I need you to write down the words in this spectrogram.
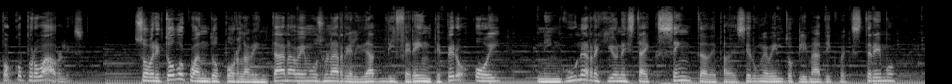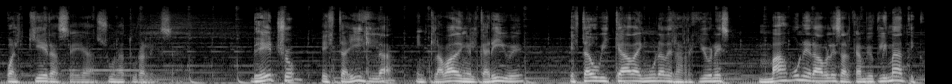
poco probables sobre todo cuando por la ventana vemos una realidad diferente, pero hoy ninguna región está exenta de padecer un evento climático extremo, cualquiera sea su naturaleza. De hecho, esta isla, enclavada en el Caribe, está ubicada en una de las regiones más vulnerables al cambio climático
